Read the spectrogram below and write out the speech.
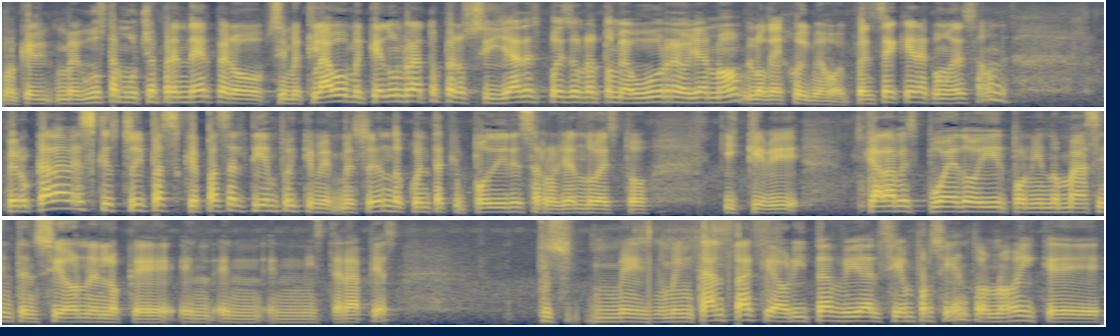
porque me gusta mucho aprender, pero si me clavo me quedo un rato, pero si ya después de un rato me aburre o ya no, lo dejo y me voy. Pensé que era como de esa onda. Pero cada vez que, estoy, que pasa el tiempo y que me, estoy dando cuenta que puedo ir desarrollando esto y que cada vez puedo ir poniendo más intención en, lo que, en mis terapias, pues me, encanta que ahorita viva al 100%, ¿no? Y que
